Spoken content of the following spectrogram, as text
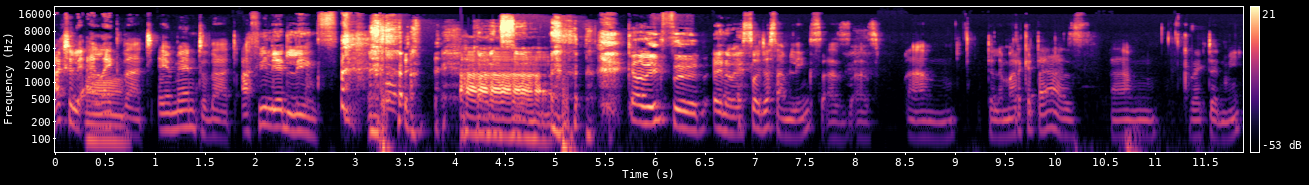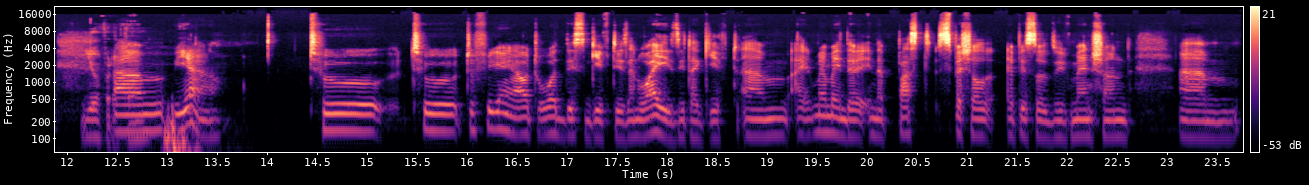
Actually, I like that. Amen to that. Affiliate links coming soon. Coming soon. Anyway, so just some links as as um, telemarketer has um, corrected me. You're welcome. Um, yeah, to to to figuring out what this gift is and why is it a gift. Um, I remember in the in the past special episodes we've mentioned um,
